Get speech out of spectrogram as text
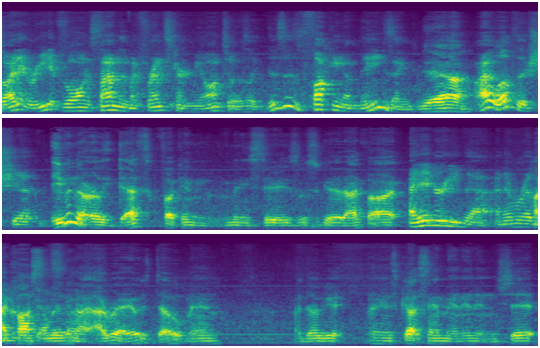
so I didn't read it for the longest time. Then my friends turned me on to it. I was like, this is fucking amazing. Yeah. I love this shit. Even the early Death fucking miniseries was good. I thought. I didn't read that. I never read. High Cost of Living. I, I read. It. it was dope, man. I dug it. I mean, it's got Sandman in it and shit.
